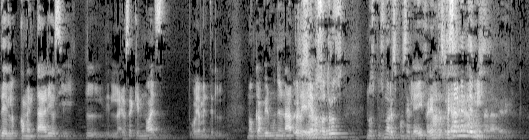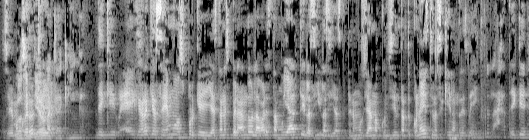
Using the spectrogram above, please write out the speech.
de los comentarios y, la- o sea, que no es, obviamente, no cambió el mundo ni nada, pero Sí, sí a no. Nos puso una responsabilidad diferente, No, nos especialmente a mí. cagamos a la verga. O sea, yo me Lo acuerdo sintieron que- acá, linga. de que, güey, que ahora qué hacemos porque ya están esperando, la vara está muy alta y las, las ideas que tenemos ya no coinciden tanto con esto y no sé qué, el Andrés, güey, tú relájate, que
